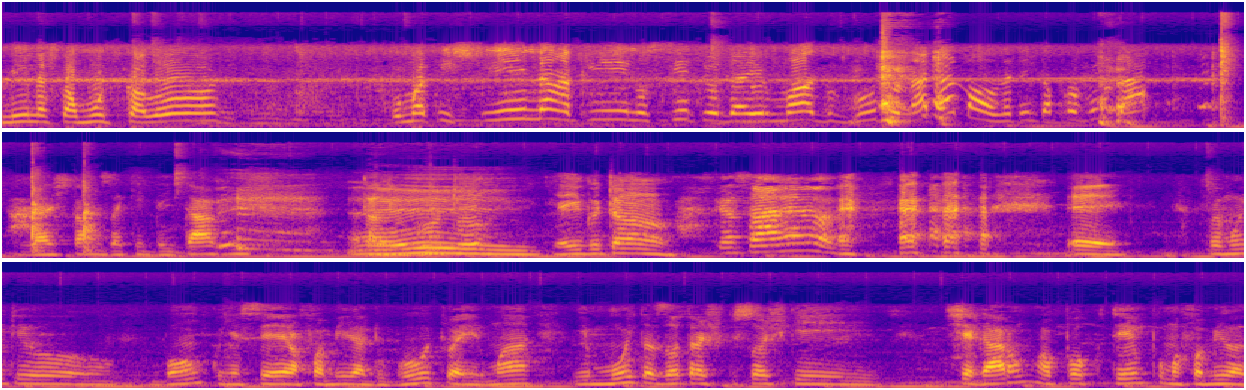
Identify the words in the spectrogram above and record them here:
Minas está muito calor. Uma piscina aqui no sítio da irmã do Guto, nada mal, né? Tem que aproveitar. Já estamos aqui deitados. Ei. E aí, Gutão? Cansar, né, meu? é, foi muito bom conhecer a família do Guto, a irmã e muitas outras pessoas que chegaram há pouco tempo, uma família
